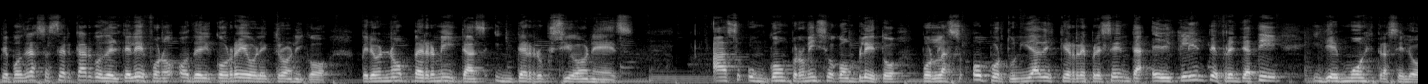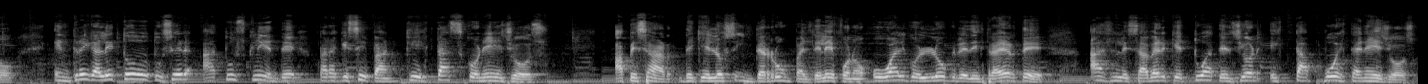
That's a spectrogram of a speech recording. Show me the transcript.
te podrás hacer cargo del teléfono o del correo electrónico, pero no permitas interrupciones. Haz un compromiso completo por las oportunidades que representa el cliente frente a ti y demuéstraselo. Entrégale todo tu ser a tus clientes para que sepan que estás con ellos. A pesar de que los interrumpa el teléfono o algo logre distraerte, hazle saber que tu atención está puesta en ellos.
